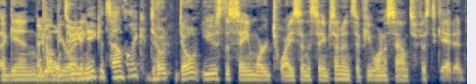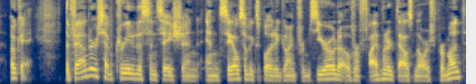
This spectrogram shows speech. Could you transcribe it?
again, Maybe copywriting. unique. It sounds like don't don't use the same word twice in the same sentence if you want to sound sophisticated. Okay, the founders have created a sensation, and sales have exploded, going from zero to over five hundred thousand dollars per month.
